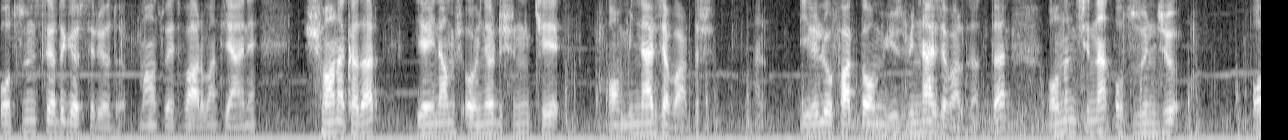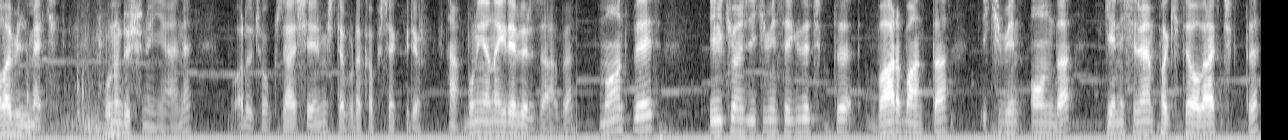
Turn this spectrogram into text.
30. sırada gösteriyordu Mountbat Warband. Yani şu ana kadar yayınlanmış oyunları düşünün ki on binlerce vardır. İrili ufaklı on yüz binlerce vardır hatta. Onun içinden 30. olabilmek. Bunu düşünün yani. Bu arada çok güzel şehirmiş de burada kapışacak biri yok. Ha bunun yanına gidebiliriz abi. Mountbatten ilk önce 2008'de çıktı. Warband'da 2010'da genişleme paketi olarak çıktı.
